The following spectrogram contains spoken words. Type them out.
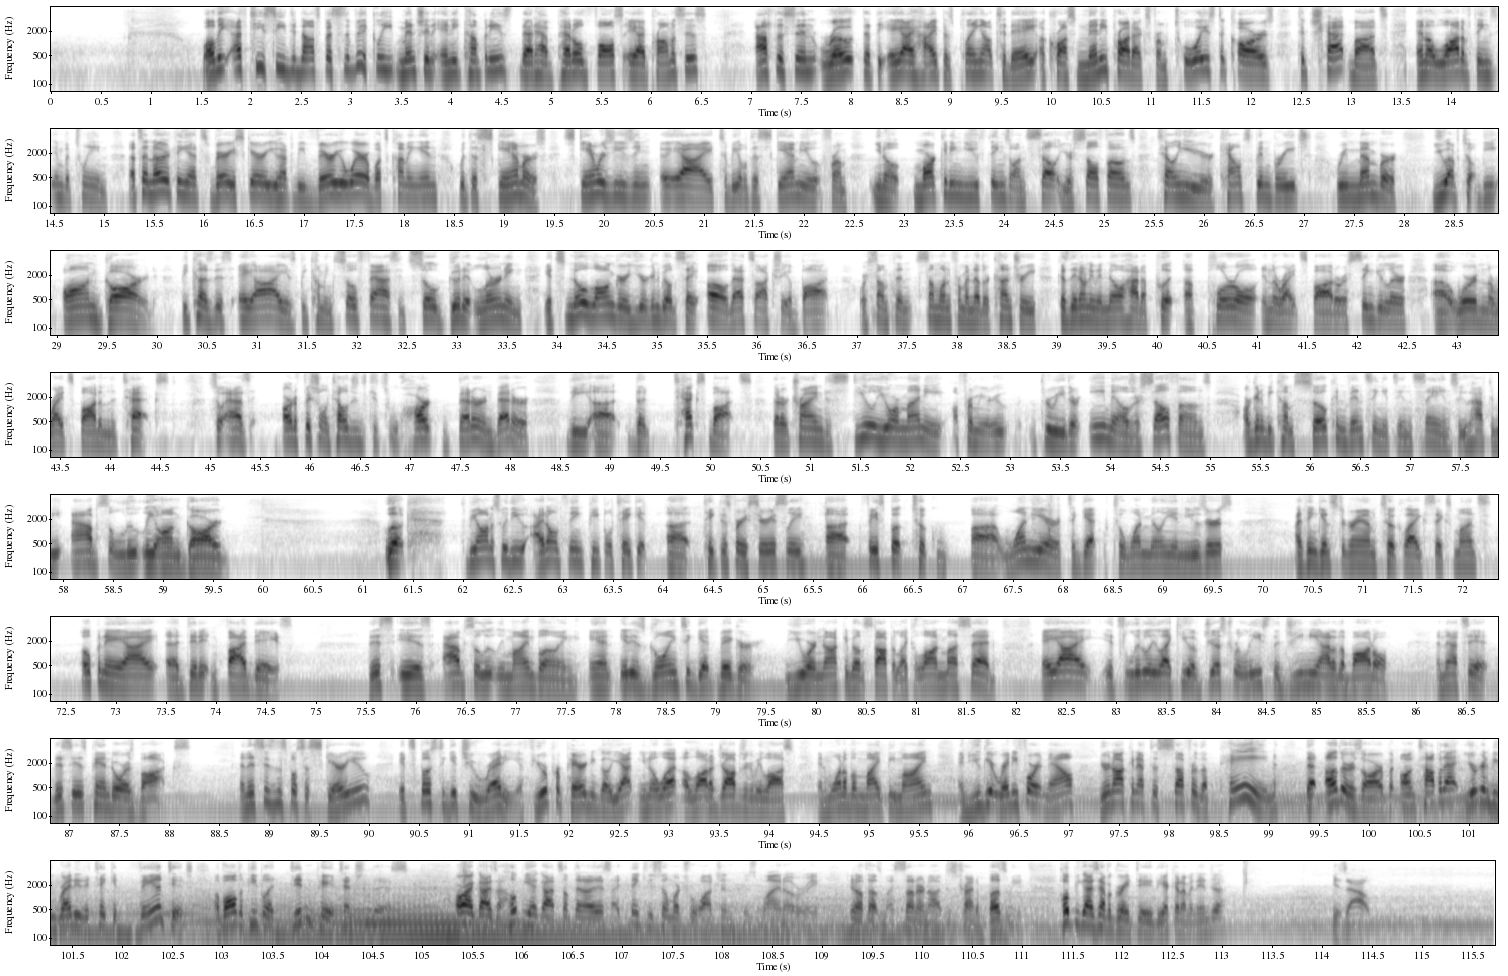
While the FTC did not specifically mention any companies that have peddled false AI promises, Atleson wrote that the AI hype is playing out today across many products from toys to cars to chatbots and a lot of things in between. That's another thing that's very scary. You have to be very aware of what's coming in with the scammers. Scammers using AI to be able to scam you from, you know, marketing you things on cell, your cell phones, telling you your account's been breached. Remember, you have to be on guard because this AI is becoming so fast, it's so good at learning. It's no longer you're going to be able to say, "Oh, that's actually a bot or something someone from another country because they don't even know how to put a plural in the right spot or a singular uh, word in the right spot in the text. So as artificial intelligence gets hard, better and better, the uh, the text bots that are trying to steal your money from your through either emails or cell phones are going to become so convincing it's insane. So you have to be absolutely on guard. Look, to be honest with you, I don't think people take it uh, take this very seriously. Uh, Facebook took uh, one year to get to one million users. I think Instagram took like six months. OpenAI uh, did it in five days. This is absolutely mind blowing, and it is going to get bigger. You are not going to be able to stop it. Like Elon Musk said, AI, it's literally like you have just released the genie out of the bottle, and that's it. This is Pandora's box. And this isn't supposed to scare you, it's supposed to get you ready. If you're prepared and you go, yep, yeah, you know what, a lot of jobs are gonna be lost, and one of them might be mine, and you get ready for it now, you're not gonna have to suffer the pain that others are, but on top of that, you're gonna be ready to take advantage of all the people that didn't pay attention to this. All right, guys, I hope you got something out of this. I thank you so much for watching. Who's flying over me? You don't know if that was my son or not, just trying to buzz me. Hope you guys have a great day. The Economic Ninja is out.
